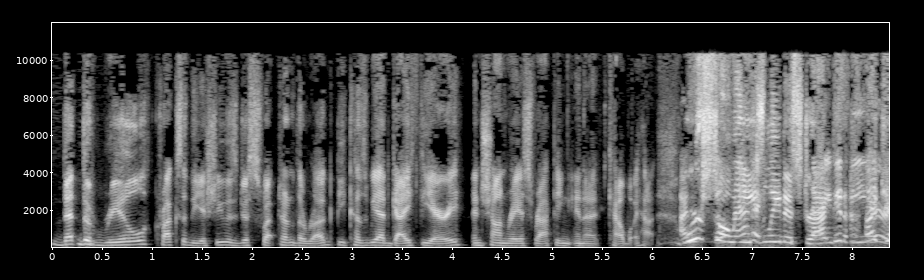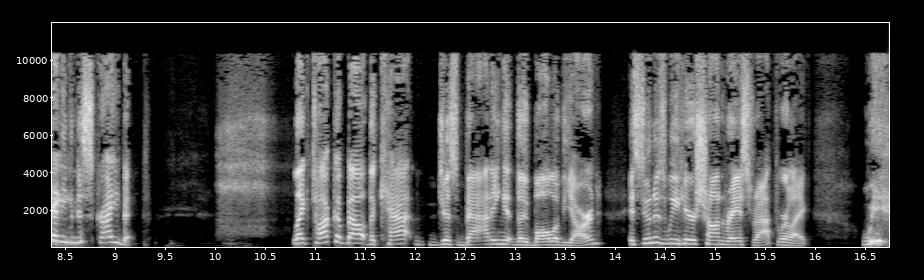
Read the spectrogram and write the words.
that the real crux of the issue is just swept under the rug because we had Guy Fieri and Sean Reyes rapping in a cowboy hat. I'm We're so so, easily distracted. I can't even describe it. Like talk about the cat just batting at the ball of yarn. As soon as we hear Sean Reyes rap, we're like, we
